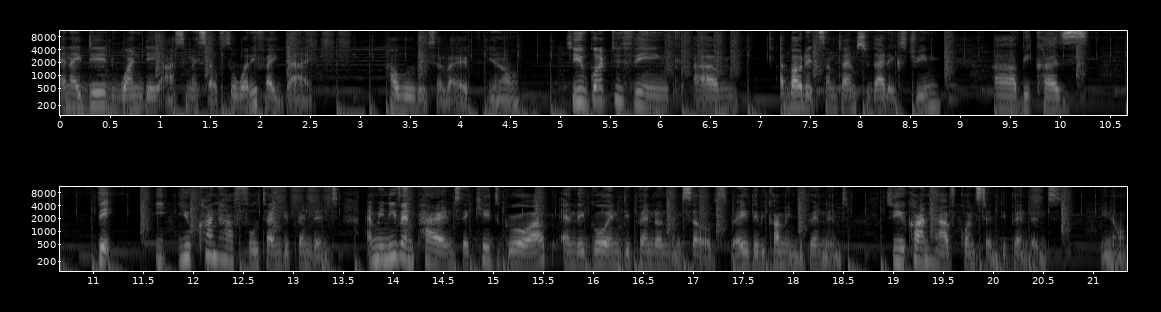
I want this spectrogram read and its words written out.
And I did one day ask myself, so what if I die? How will they survive? You know? So you've got to think um, about it sometimes to that extreme uh, because they you can't have full-time dependence i mean even parents the kids grow up and they go and depend on themselves right they become independent so you can't have constant dependence, you know.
